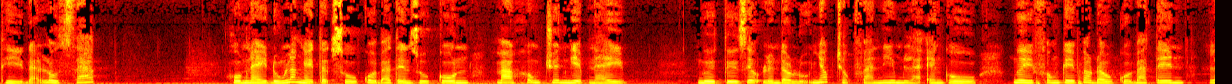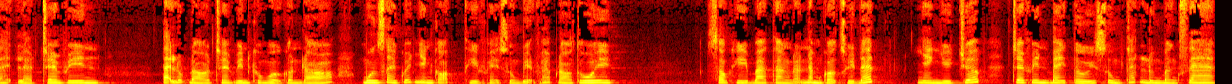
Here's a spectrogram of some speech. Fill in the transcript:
thì đã lột xác. Hôm nay đúng là ngày tận số của ba tên du côn mà không chuyên nghiệp này. Người tưới rượu lên đầu lũ nhóc chọc phá Nim là Angle, người phong kế vào đầu của ba tên lại là Trevin. Tại lúc đó Trevin không ở gần đó, muốn giải quyết nhanh gọn thì phải dùng biện pháp đó thôi. Sau khi ba thằng đã nằm gọn dưới đất, nhanh như chớp, Trevin bay tới dùng thắt lưng bằng xa.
